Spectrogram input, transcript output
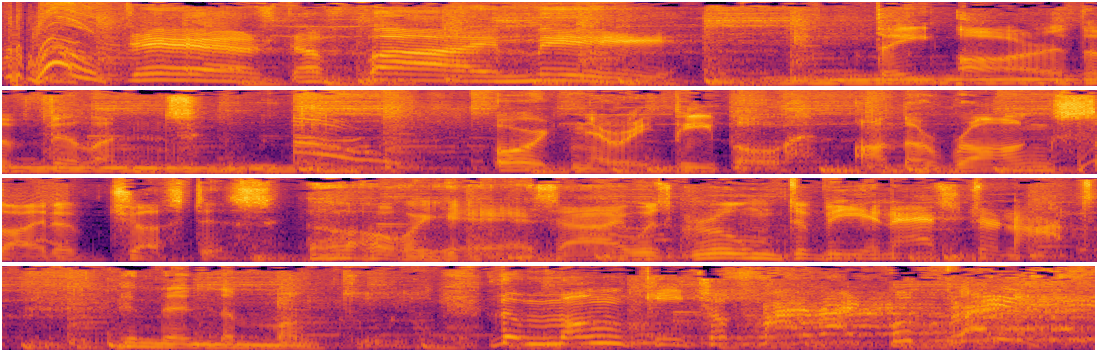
Who dares defy me? They are the villains. Ordinary people on the wrong side of justice. Oh, yes, I was groomed to be an astronaut. And then the monkey. The monkey took my rightful place!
